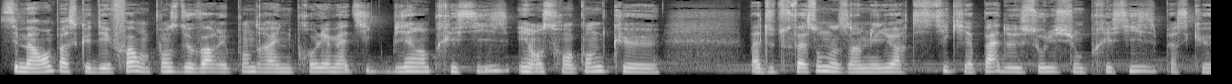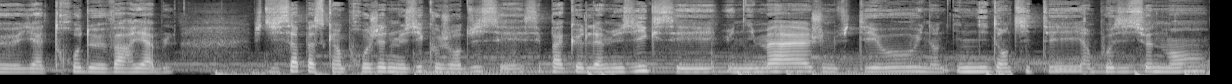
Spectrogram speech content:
C'est marrant parce que des fois, on pense devoir répondre à une problématique bien précise et on se rend compte que bah, de toute façon, dans un milieu artistique, il n'y a pas de solution précise parce qu'il y a trop de variables. Je dis ça parce qu'un projet de musique aujourd'hui, c'est pas que de la musique, c'est une image, une vidéo, une, identité, un positionnement,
